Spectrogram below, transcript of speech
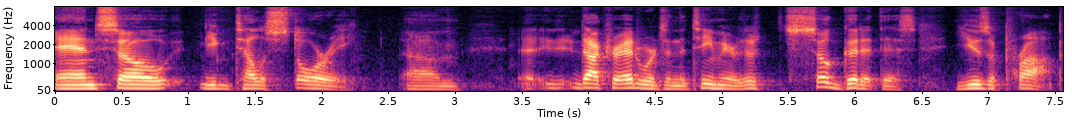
And so you can tell a story. Um, dr edwards and the team here they're so good at this. Use a prop.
